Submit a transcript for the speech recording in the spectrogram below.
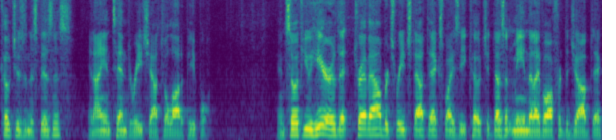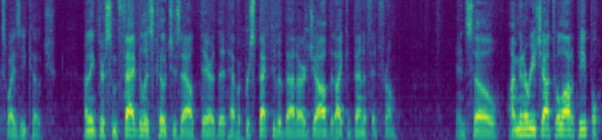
coaches in this business, and I intend to reach out to a lot of people. And so if you hear that Trev Alberts reached out to XYZ coach, it doesn't mean that I've offered the job to XYZ coach. I think there's some fabulous coaches out there that have a perspective about our job that I could benefit from. And so I'm going to reach out to a lot of people.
